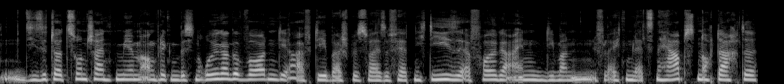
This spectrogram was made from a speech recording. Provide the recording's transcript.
die Situation scheint mir im Augenblick ein bisschen ruhiger geworden. Die AfD beispielsweise fährt nicht diese Erfolge ein, die man vielleicht im letzten Herbst noch dachte.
